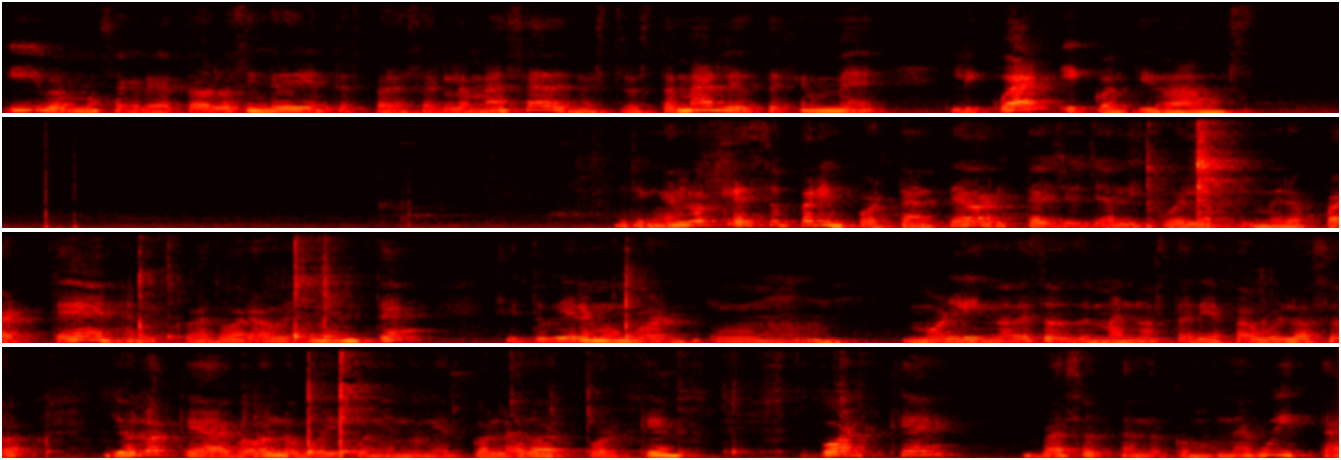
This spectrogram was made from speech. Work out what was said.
y vamos a agregar todos los ingredientes para hacer la masa de nuestros tamales. Déjenme licuar y continuamos. Miren, algo que es súper importante, ahorita yo ya licué la primera parte en la licuadora, obviamente. Si tuvieran un, molino de esos de mano estaría fabuloso. Yo lo que hago, lo voy poniendo en el colador. ¿Por qué? Porque va soltando como una agüita.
